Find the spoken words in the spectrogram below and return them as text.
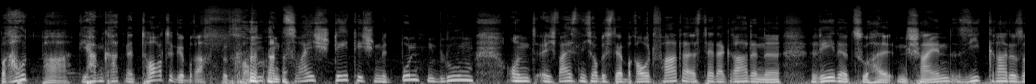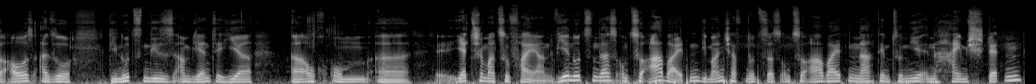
Brautpaar, die haben gerade eine Torte gebracht bekommen an zwei Stehtischen mit bunten Blumen und ich weiß nicht, ob es der Brautvater ist, der da gerade eine Rede zu halten scheint. Sieht gerade so aus, also die nutzen dieses Ambiente hier auch um äh, jetzt schon mal zu feiern. Wir nutzen das, um zu arbeiten. Die Mannschaft nutzt das, um zu arbeiten nach dem Turnier in Heimstetten.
